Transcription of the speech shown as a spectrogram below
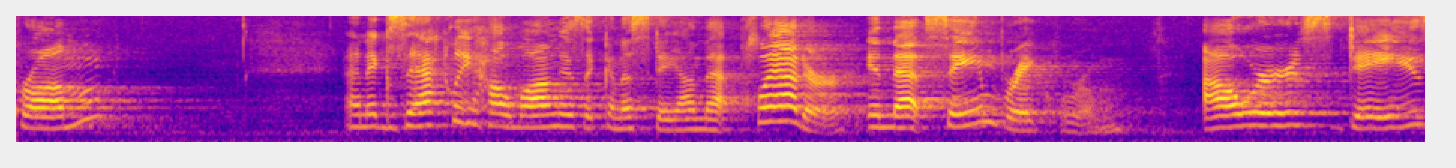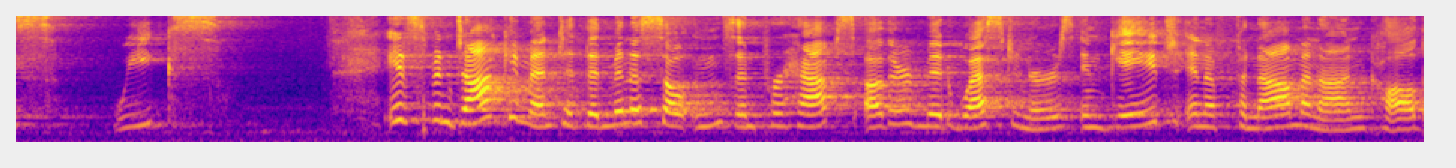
crumb? And exactly how long is it going to stay on that platter in that same break room? Hours, days, weeks? It's been documented that Minnesotans and perhaps other Midwesterners engage in a phenomenon called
